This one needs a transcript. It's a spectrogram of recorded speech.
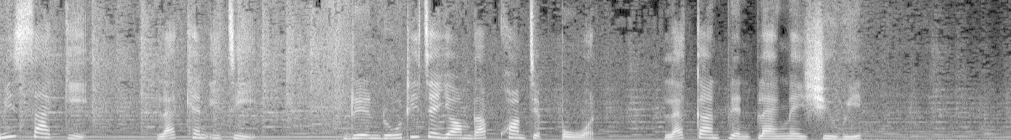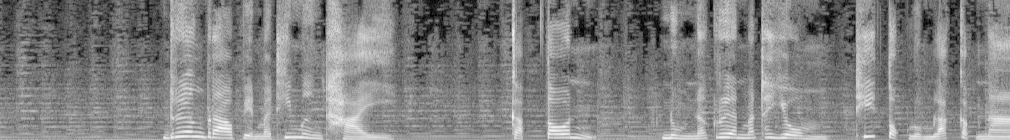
มิซากิและเคนอิจิ เรียนรู้ที่จะยอมรับความเจ็บปวด และการเปลี่ยนแปลงในชีวิต เรื่องราวเปลี่ยนมาที่เมืองไทย กับต้น หนุ่มนักเรียนมัธยมที่ตกหลุมรักกับน้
